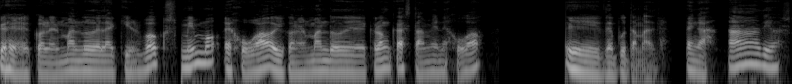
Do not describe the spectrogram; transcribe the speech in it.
Que con el mando de la Xbox mismo he jugado y con el mando de Chromecast también he jugado. Y de puta madre. Venga, adiós.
